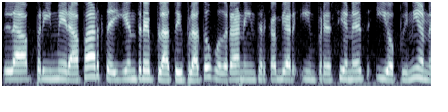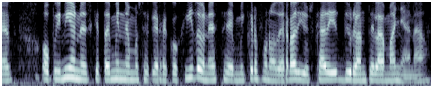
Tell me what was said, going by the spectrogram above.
la primera parte. Y entre plato y plato podrán intercambiar impresiones y opiniones. Opiniones que también hemos recogido en este micrófono de Radio Euskadi durante la mañana.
